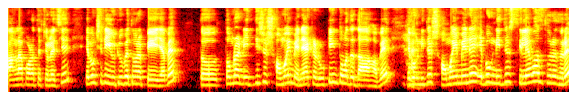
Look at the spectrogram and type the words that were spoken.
বাংলা পড়াতে চলেছি এবং সেটা ইউটিউবে তোমরা পেয়ে যাবে। তো তোমরা নির্দিষ্ট সময় মেনে একটা রুটিন তোমাদের দেওয়া হবে এবং নিজের সময় মেনে এবং নিজের সিলেবাস ধরে ধরে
